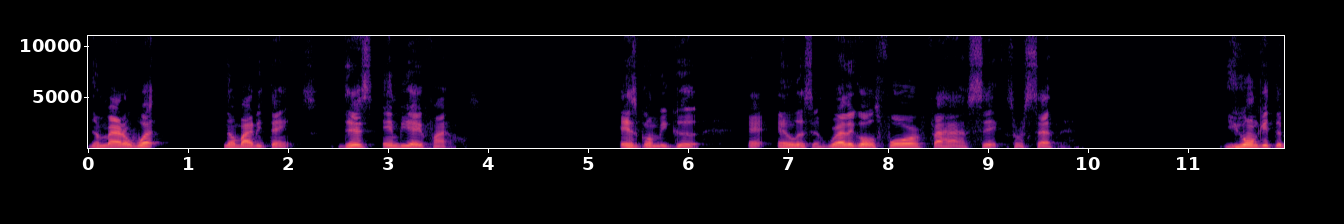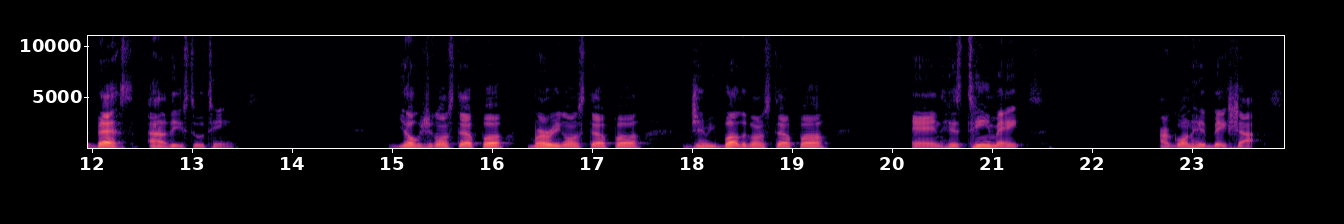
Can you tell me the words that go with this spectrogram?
No matter what nobody thinks, this NBA finals is going to be good. And, and listen, whether it goes four, five, six, or seven, you're going to get the best out of these two teams. Jokic going to step up, Murray going to step up, Jimmy Butler going to step up, and his teammates are going to hit big shots.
